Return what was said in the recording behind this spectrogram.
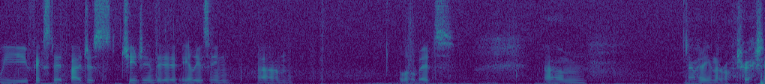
we fixed it by just changing the aliasing um, a little bit. Um, I'm heading in the wrong direction.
